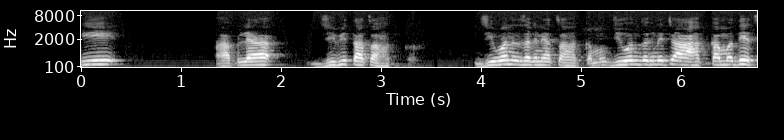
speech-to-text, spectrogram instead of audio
की आपल्या जीविताचा हक्क. जीवन जगण्याचा हक्क. मग जीवन जगण्याच्या हक्कामध्येच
